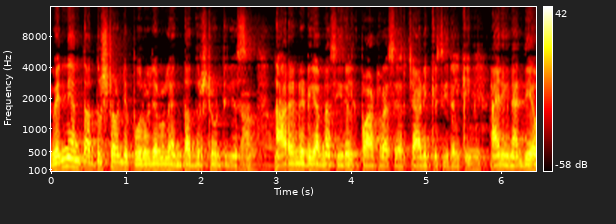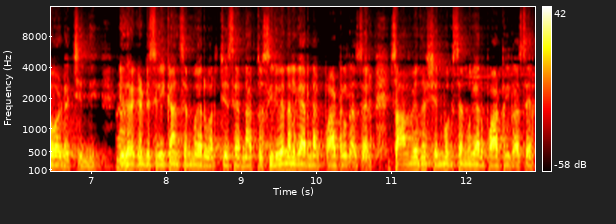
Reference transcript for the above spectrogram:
ఇవన్నీ ఎంత అదృష్టం అండి పూర్వజన్మలో ఎంత అదృష్టం ఉంటే చేస్తాం నారాయణ రెడ్డి గారు నా సీరియల్కి పాట రాశారు చాణక్య సీరియల్కి. ఆయనకి నంది అవార్డు వచ్చింది. ఎందుకంటే శ్రీకాంత్ శర్మ గారు వర్క్ చేశారు నాతో సిరివెన్నెల గారు నాకు పాటలు రాశారు సామవేదం షణ్ముఖ శర్మ గారు పాటలు రాశారు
